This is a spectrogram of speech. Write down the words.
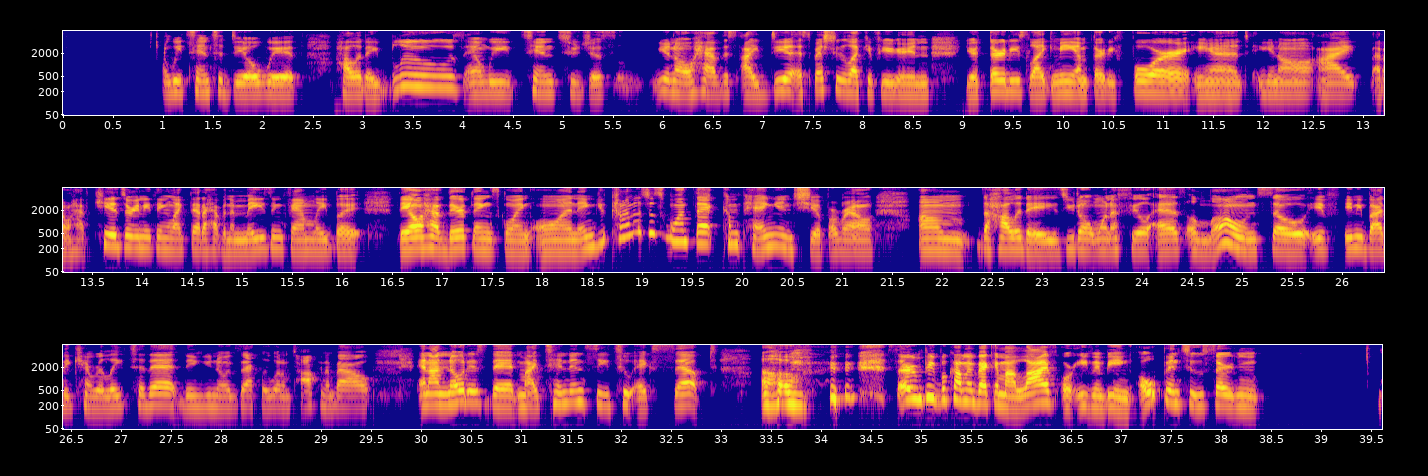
we tend to deal with holiday blues and we tend to just you know have this idea especially like if you're in your 30s like me i'm 34 and you know i i don't have kids or anything like that. I have an amazing family but they all have their things going on and you kind of just want that companionship around um the holidays. You don't want to feel as alone. So if anybody can relate to that then you know exactly what i'm talking about. And i noticed that my tendency to accept um certain people coming back in my life or even being open to certain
